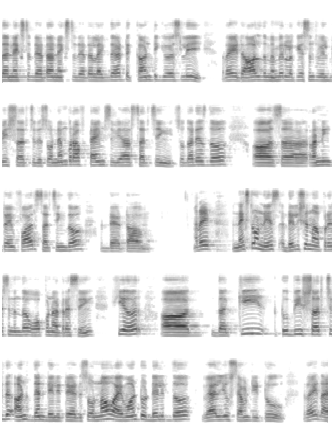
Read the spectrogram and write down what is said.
the next data next data like that contiguously right? All the memory locations will be searched. So number of times we are searching. So that is the uh, running time for searching the data right? Next one is deletion operation in the open addressing. Here uh, the key to be searched and then deleted. So now i want to delete the value 72 right? I,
